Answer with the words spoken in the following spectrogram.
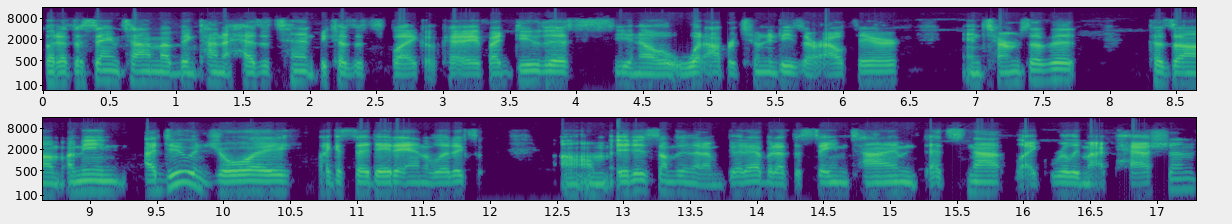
but at the same time i've been kind of hesitant because it's like okay if i do this you know what opportunities are out there in terms of it? Because um, i mean i do enjoy like i said data analytics. Um, it is something that i'm good at but at the same time that's not like really my passion.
